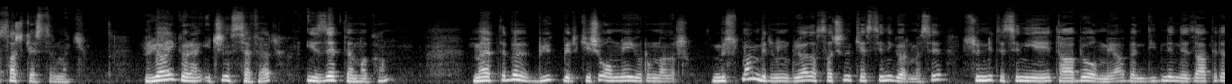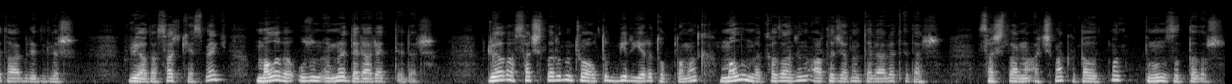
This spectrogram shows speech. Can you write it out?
saç kestirmek. Rüyayı gören için sefer, izzet ve makam, mertebe ve büyük bir kişi olmaya yorumlanır. Müslüman birinin rüyada saçını kestiğini görmesi, sünnet-i seniyeye tabi olmaya ve dinde nezafete tabir edilir. Rüyada saç kesmek, mala ve uzun ömre delalet eder. Rüyada saçlarını çoğaltıp bir yere toplamak, malın ve kazancın artacağına delalet eder. Saçlarını açmak, dağıtmak bunun zıttıdır.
